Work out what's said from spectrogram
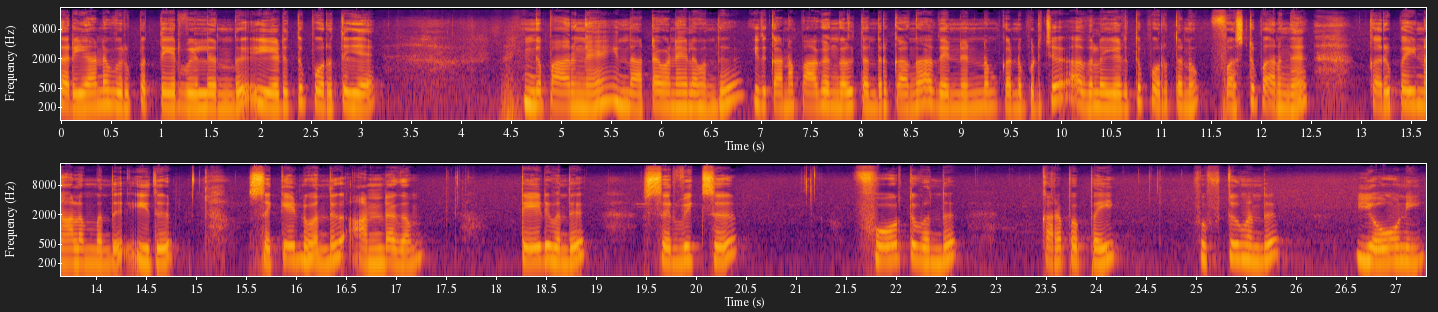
சரியான விருப்பத் தேர்விலிருந்து எடுத்து பொருத்துக. இங்கே பாருங்கள் இந்த அட்டவணையில் வந்து இதுக்கான பாகங்கள் தந்திருக்காங்க. அது என்னென்னு நம்ம கண்டுபிடிச்சி அதில் எடுத்து பொருத்தணும். ஃபஸ்ட்டு பாருங்கள் கருப்பை நாளம் வந்து இது. செகண்ட் வந்து அண்டகம். தேர்டு வந்து செர்விக்ஸு ஃபோர்த்து வந்து கரப்பப்பை. ஃபிஃப்த்து வந்து யோனி.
